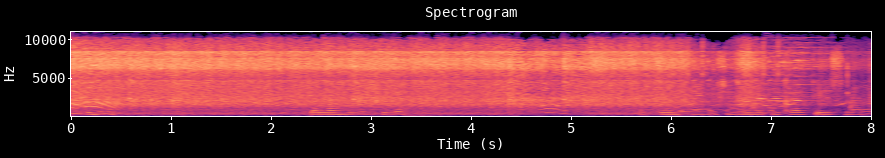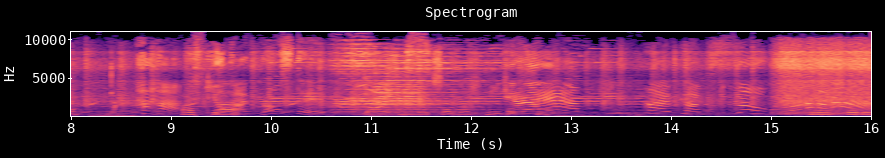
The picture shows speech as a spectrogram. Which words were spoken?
Öyle mi? Gel lan buraya şöyle. Bak oyunun en güçlü dayanıklı karakteri ama Asla gelsin yoksa ulaşmayacaksın. Şuradan şöyle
